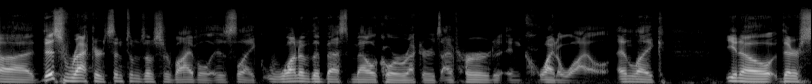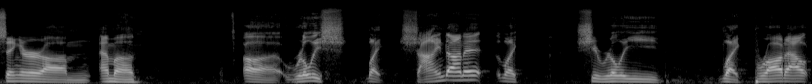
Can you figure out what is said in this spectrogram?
Uh, this record, Symptoms of Survival, is like one of the best metalcore records I've heard in quite a while. And like, you know, their singer um, Emma uh, really sh- like shined on it. Like, she really like brought out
